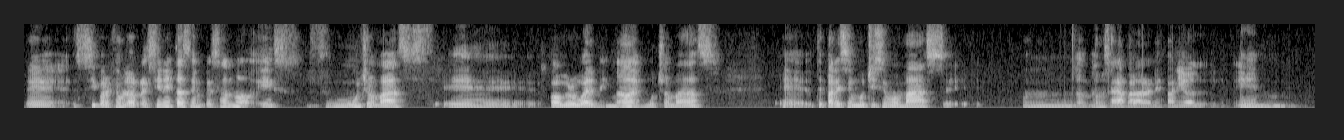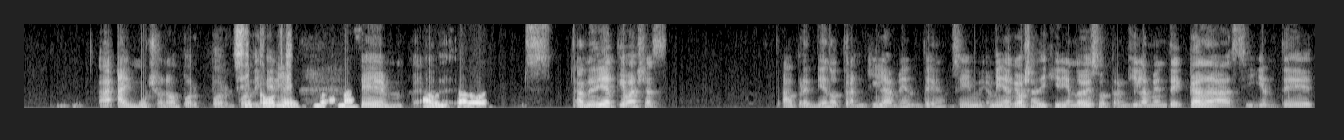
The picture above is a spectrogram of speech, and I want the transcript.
eh, si por ejemplo recién estás empezando, es, mucho más eh, overwhelming, ¿no? Es mucho más, te parece muchísimo más, mm, no, me sale la palabra en español, em, hay mucho, ¿no? Por, por, digerir. Em, a medida que vayas aprendiendo tranquilamente, a medida que vayas digiriendo eso tranquilamente, cada siguiente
